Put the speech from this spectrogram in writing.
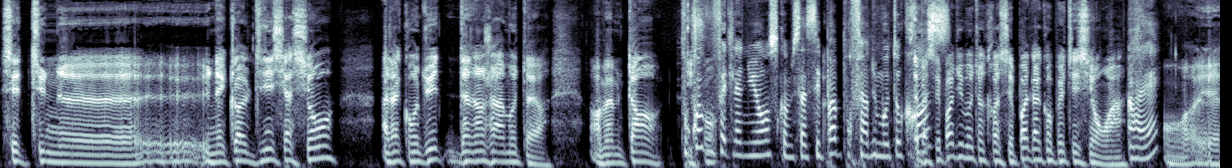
c'est une, euh, une école d'initiation à la conduite d'un engin à moteur. En même temps, Pourquoi vous faites la nuance comme ça? C'est pas pour faire du Eh motocross ben, c'est pas du motocross, c'est pas de la compétition. Hein. Ouais. On, euh,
